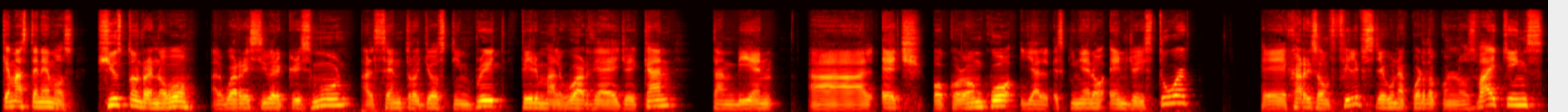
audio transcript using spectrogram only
¿Qué más tenemos? Houston renovó al wide receiver Chris Moore, al centro Justin Britt, firma al guardia AJ Khan, también al Edge Okoronkwo y al esquinero MJ Stewart. Eh, Harrison Phillips llegó a un acuerdo con los Vikings.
